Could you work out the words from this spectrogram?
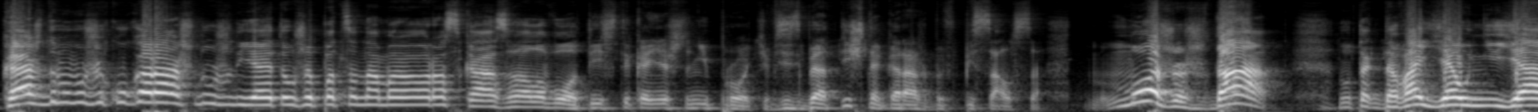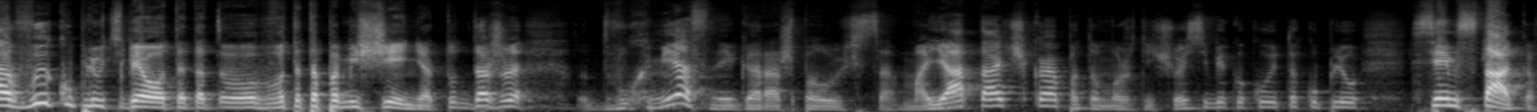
каждому мужику гараж нужен, я это уже пацанам э, рассказывала, вот, если ты, конечно, не против. Здесь бы отлично гараж бы вписался. Можешь, да? Ну так давай я, я выкуплю тебе вот, этот, э, вот это помещение. Тут даже двухместный гараж получится. Моя тачка, потом, может, еще себе какую-то куплю. 7 стаков.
